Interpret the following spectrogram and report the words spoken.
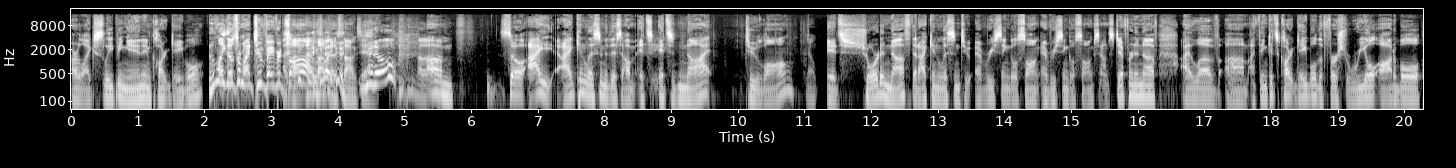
are like "Sleeping In" and "Clark Gable." And I'm like, those are my two favorite songs. I love Like, those songs, yeah. You know, love um, so I I can listen to this album. It's it's not too long. Nope. It's short enough that I can listen to every single song. Every single song sounds different enough. I love. Um, I think it's Clark Gable, the first real audible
